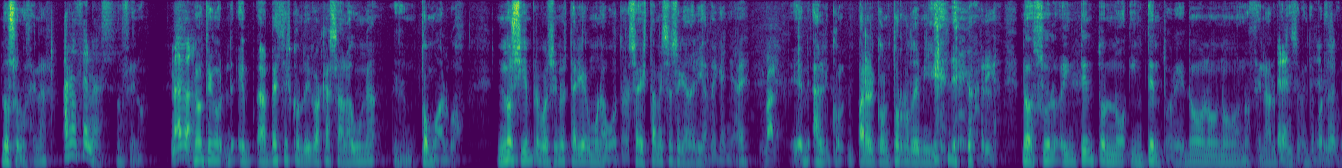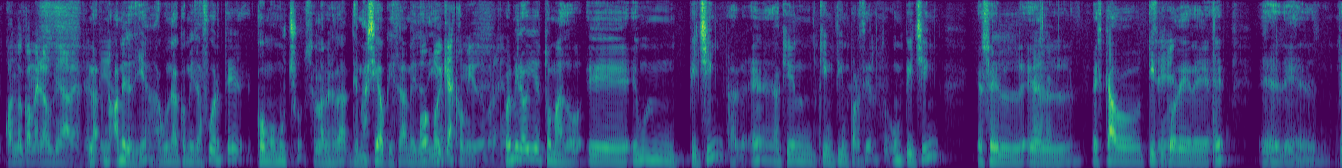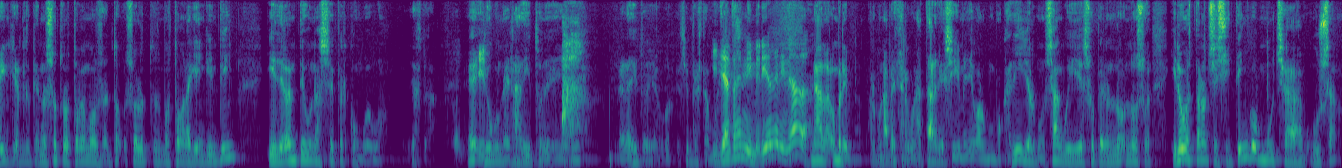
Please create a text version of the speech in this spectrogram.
No suelo cenar, Ah, ¿no cenas? no ceno. Nada. No, tengo, eh, a veces cuando llego a casa a la una, eh, tomo algo. No siempre, porque si no estaría como una bota. O sea, esta mesa se quedaría pequeña, ¿eh? Vale. Eh, al- para el contorno de mi, de barriga. No, suelo, intento no, intento, ¿eh? no, no, no, no cenar Pero, precisamente por eso. ¿Cuándo comes la última vez? La- no, a mediodía, hago una comida fuerte, como mucho, es la verdad, demasiado quizá a O- mediodía. ¿Hoy qué has comido, por ejemplo? Pues mira, hoy he tomado eh, un pichín, eh, aquí en Quintín, por cierto, un pichín, que es el, el pescado típico Sí. de, de, eh, eh, que, que nosotros tomemos, to- solo podemos tomar aquí en Quintín, y delante unas setas con huevo. Ya está. Eh, y luego un heladito de yogur, un heladito de yogur, que siempre está muy ¿Y ya entonces ni merienda ni nada? Nada, hombre, alguna vez, alguna tarde sí me llevo algún bocadillo, algún sándwich y eso, pero no, no so- Y luego esta noche, si tengo mucha gusa,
